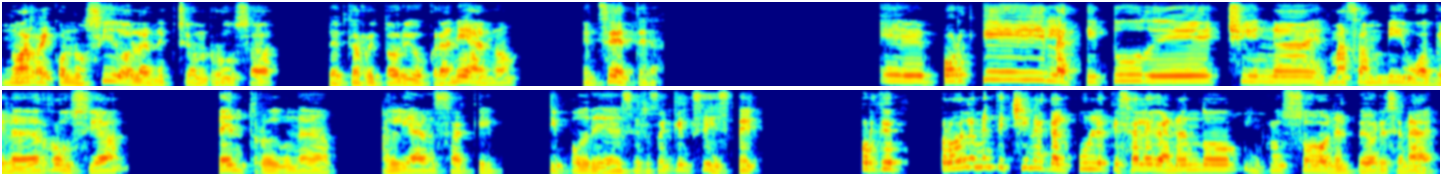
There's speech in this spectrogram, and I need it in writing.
no ha reconocido la anexión rusa de territorio ucraniano, etc. Eh, ¿Por qué la actitud de China es más ambigua que la de Rusia dentro de una alianza que sí podría decirse que existe? Porque probablemente China calcule que sale ganando incluso en el peor escenario.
